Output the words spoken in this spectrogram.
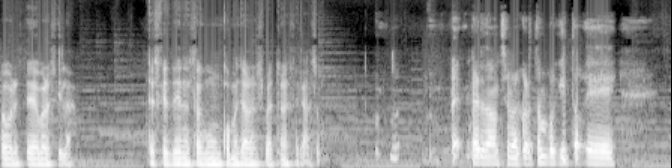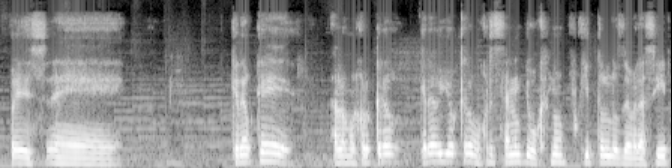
sobre este Brasil A? ¿Es que tienes algún comentario al respecto en este caso? Perdón, se me corta un poquito. Eh, pues eh, creo que a lo mejor creo, creo yo que a lo mejor se están equivocando un poquito los de Brasil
